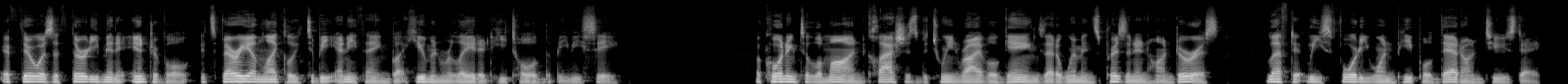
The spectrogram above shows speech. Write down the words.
If there was a 30 minute interval, it's very unlikely to be anything but human related, he told the BBC. According to Le clashes between rival gangs at a women's prison in Honduras left at least 41 people dead on Tuesday.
